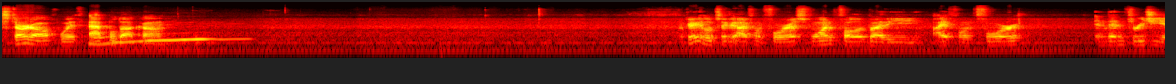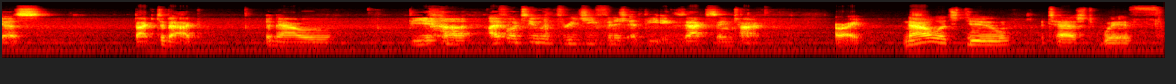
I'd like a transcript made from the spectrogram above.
Let's start off with apple.com. Okay, it looks like the iPhone 4S one, followed by the iPhone 4, and then 3GS, back to back. And now the uh, iPhone 2 and 3G finish at the exact same time. Alright, now let's do a test with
